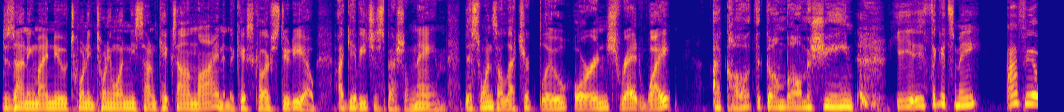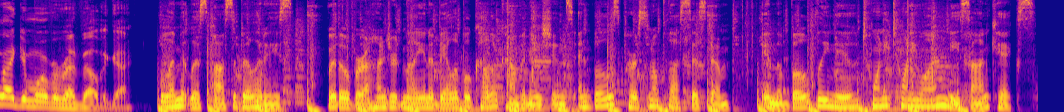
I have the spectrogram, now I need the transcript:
Designing my new 2021 Nissan Kicks online in the Kicks Color Studio. I give each a special name. This one's electric blue, orange, red, white. I call it the gumball machine. You think it's me? I feel like you're more of a red velvet guy. Limitless possibilities. With over 100 million available color combinations and Bose Personal Plus system in the boldly new 2021 Nissan Kicks.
